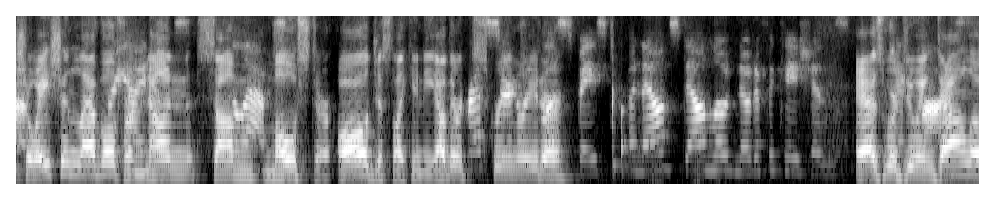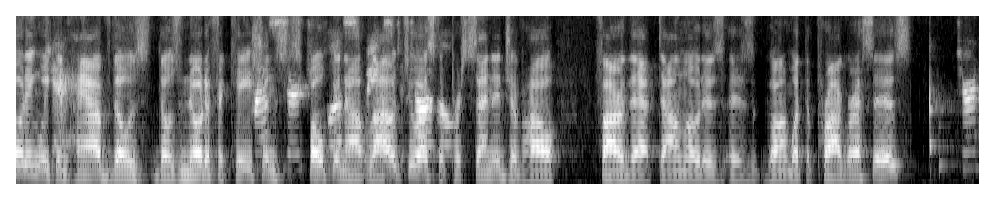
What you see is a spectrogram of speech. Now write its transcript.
punctuation level Three from items. none, some, Collapse. most, or all, just like any other Press screen search reader. plus space to announce download notifications. As we're doing Checkbox. downloading, we can Check. have those, those notifications Press search spoken plus out space loud to to us, the toggle. percentage of how far that download is, is gone, what the progress is. Turn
